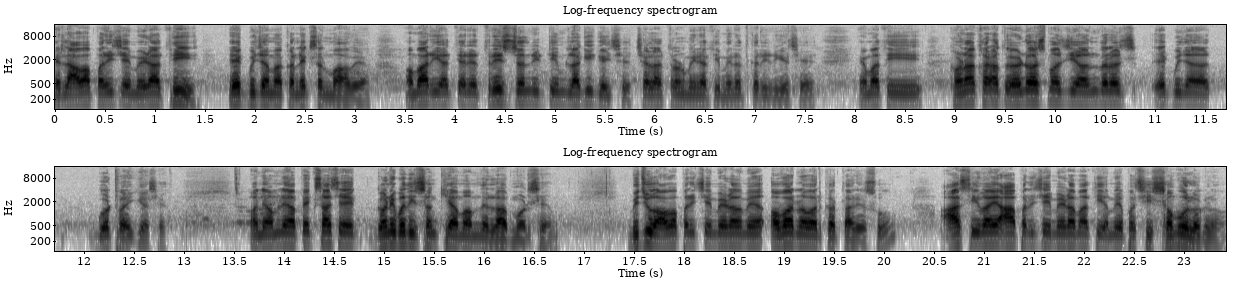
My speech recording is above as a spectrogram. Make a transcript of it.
એટલે આવા પરિચય મેળાથી એકબીજામાં કનેક્શનમાં આવે. અમારી અત્યારે ત્રીસ જણની ટીમ લાગી ગઈ છે. છેલ્લા ત્રણ મહિનાથી મહેનત કરી રહી છે એમાંથી ઘણા ખરા તો એડવાન્સમાં જે અંદર જ એકબીજા ગોઠવાઈ ગયા છે. અને અમને અપેક્ષા છે ઘણી બધી સંખ્યામાં અમને લાભ મળશે. બીજું આવા પરિચય મેળા અમે અવારનવાર કરતા રહીશું. આ સિવાય આ પરિચય મેળામાંથી અમે પછી સમૂહ લગ્ન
